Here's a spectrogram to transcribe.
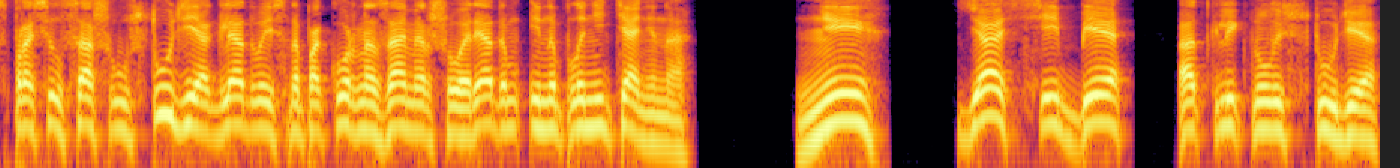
спросил Саша у студии, оглядываясь на покорно замершего рядом инопланетянина. «Не я себе!» — откликнулась студия.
